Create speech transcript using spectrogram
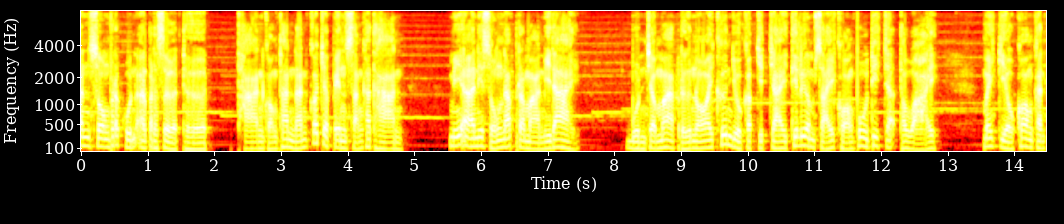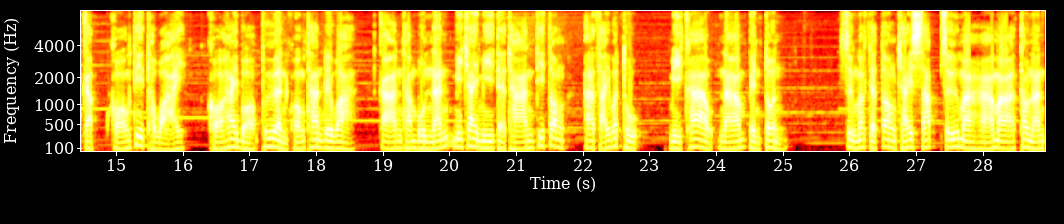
อันทรงพระคุณอันประเสริฐเถิด ทานของท่านนั้นก็จะเป็นสังฆทาน มีอานิสงส์นับประมาณมิได้ บุญจะมากหรือน้อยขึ้นอยู่กับจิตใจที่เลื่อมใสของผู้ที่จะถวาย ไม่เกี่ยวข้องกันกับของที่ถวาย ขอให้บอกเพื่อนของท่านด้วยว่า การทำบุญนั้นมิใช่มีแต่ทานที่ต้องอาศัยวัตถุ มีข้าวน้ำเป็นต้น ซึ่งมักจะต้องใช้ทรัพย์ซื้อมาหามาเท่านั้น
